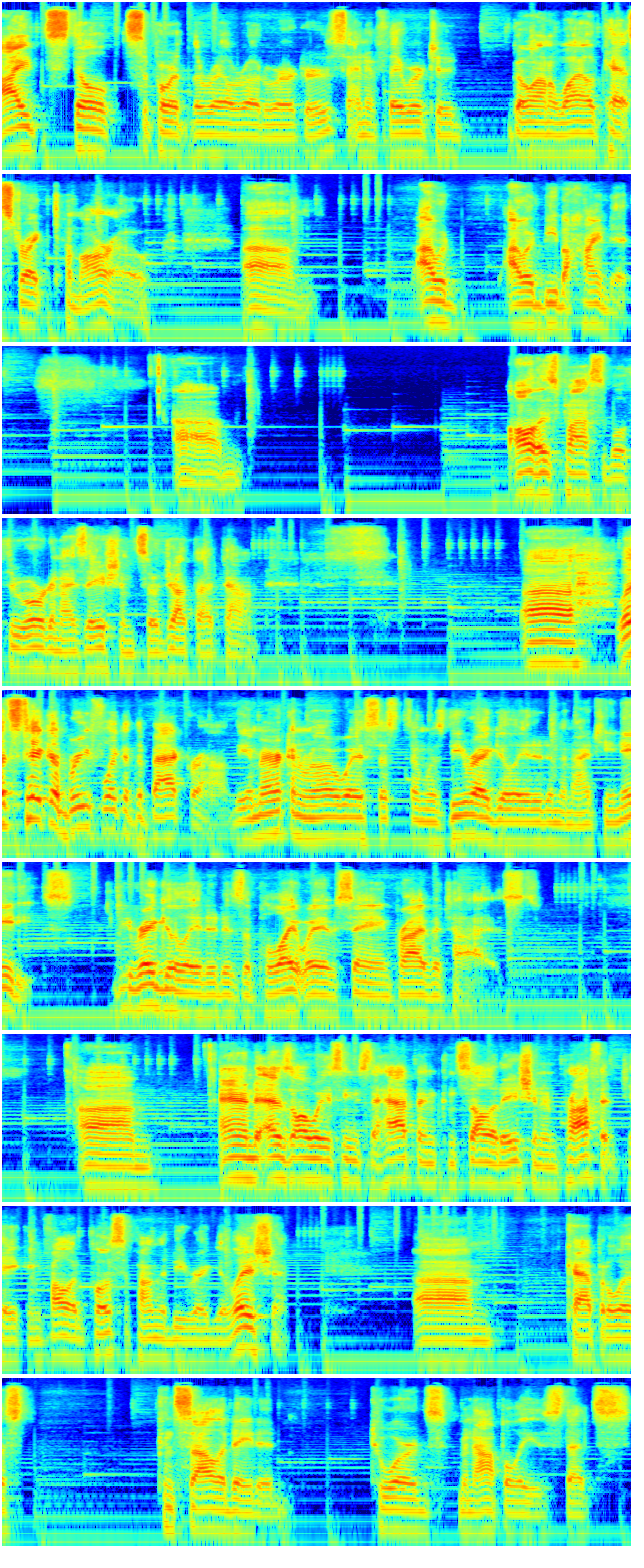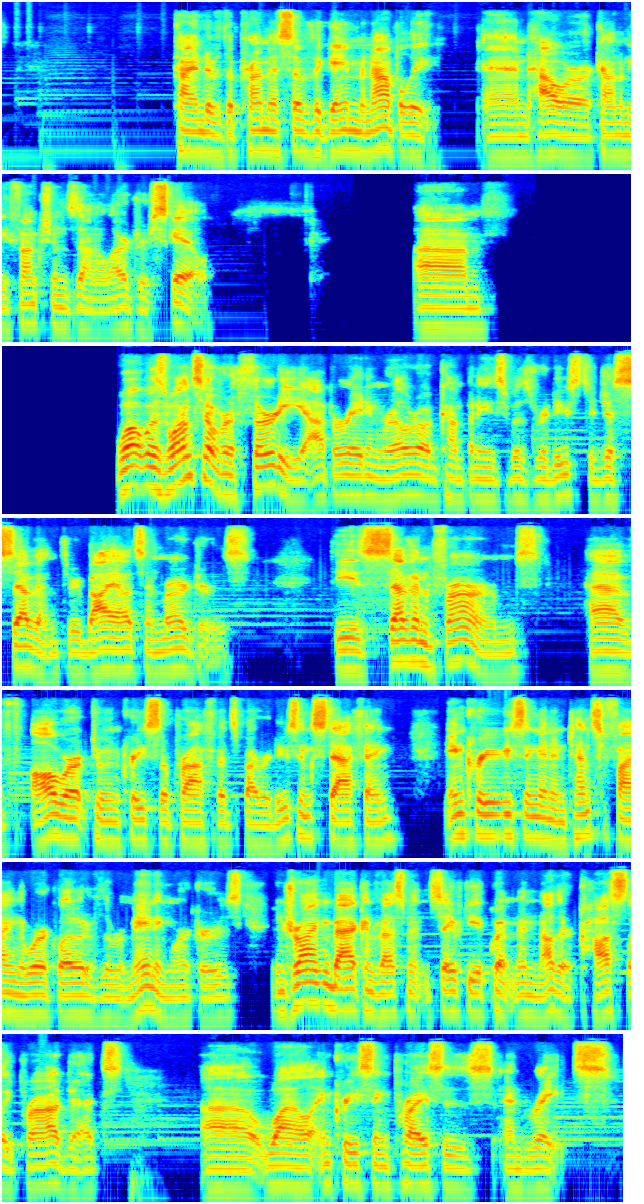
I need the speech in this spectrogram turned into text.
I still support the railroad workers, and if they were to go on a wildcat strike tomorrow, um, I would I would be behind it. Um, all is possible through organization, so jot that down. Uh, let's take a brief look at the background. The American railway system was deregulated in the 1980s. Deregulated is a polite way of saying privatized. Um, and as always seems to happen, consolidation and profit taking followed close upon the deregulation. Um, capitalist consolidated towards monopolies. That's kind of the premise of the game Monopoly and how our economy functions on a larger scale. Um, what was once over 30 operating railroad companies was reduced to just seven through buyouts and mergers. These seven firms have all worked to increase their profits by reducing staffing, increasing and intensifying the workload of the remaining workers, and drawing back investment in safety equipment and other costly projects uh, while increasing prices and rates.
